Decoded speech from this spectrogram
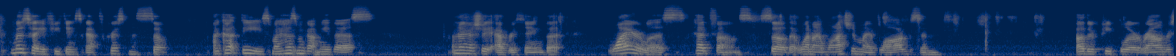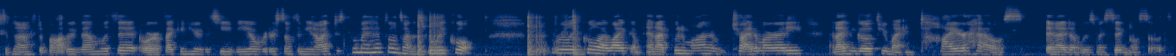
I'm going to tell you a few things I got for Christmas. So, I got these. My husband got me this. I'm not going to show you everything, but wireless headphones so that when I'm watching my vlogs and other people are around or something, I don't have to bother them with it. Or if I can hear the TV over it or something, you know, I just put my headphones on. It's really cool. Really cool. I like them. And I put them on and tried them already. And I can go through my entire house and I don't lose my signal. So it's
